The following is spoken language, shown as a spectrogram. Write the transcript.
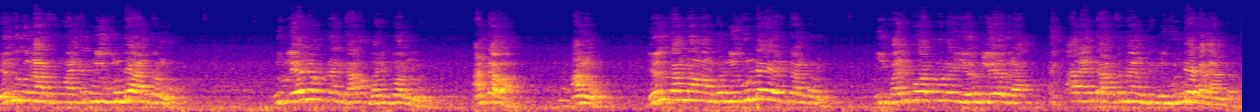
ఎందుకు నరకం అంటే నీవు ఉంటే అంటున్నావు. నువ్వు లేనప్పుడు దానికి పరిపూర్ణం అంటావా? అను ఎరుక అన్నావు అనుకో నీ ఉండే ఎరుక అంటాడు ఈ పరిపూర్ణంలో ఎరుకు లేదురా అని అయితే అర్థమే ఉంటుంది నీ ఉండే కదా అంటారు.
